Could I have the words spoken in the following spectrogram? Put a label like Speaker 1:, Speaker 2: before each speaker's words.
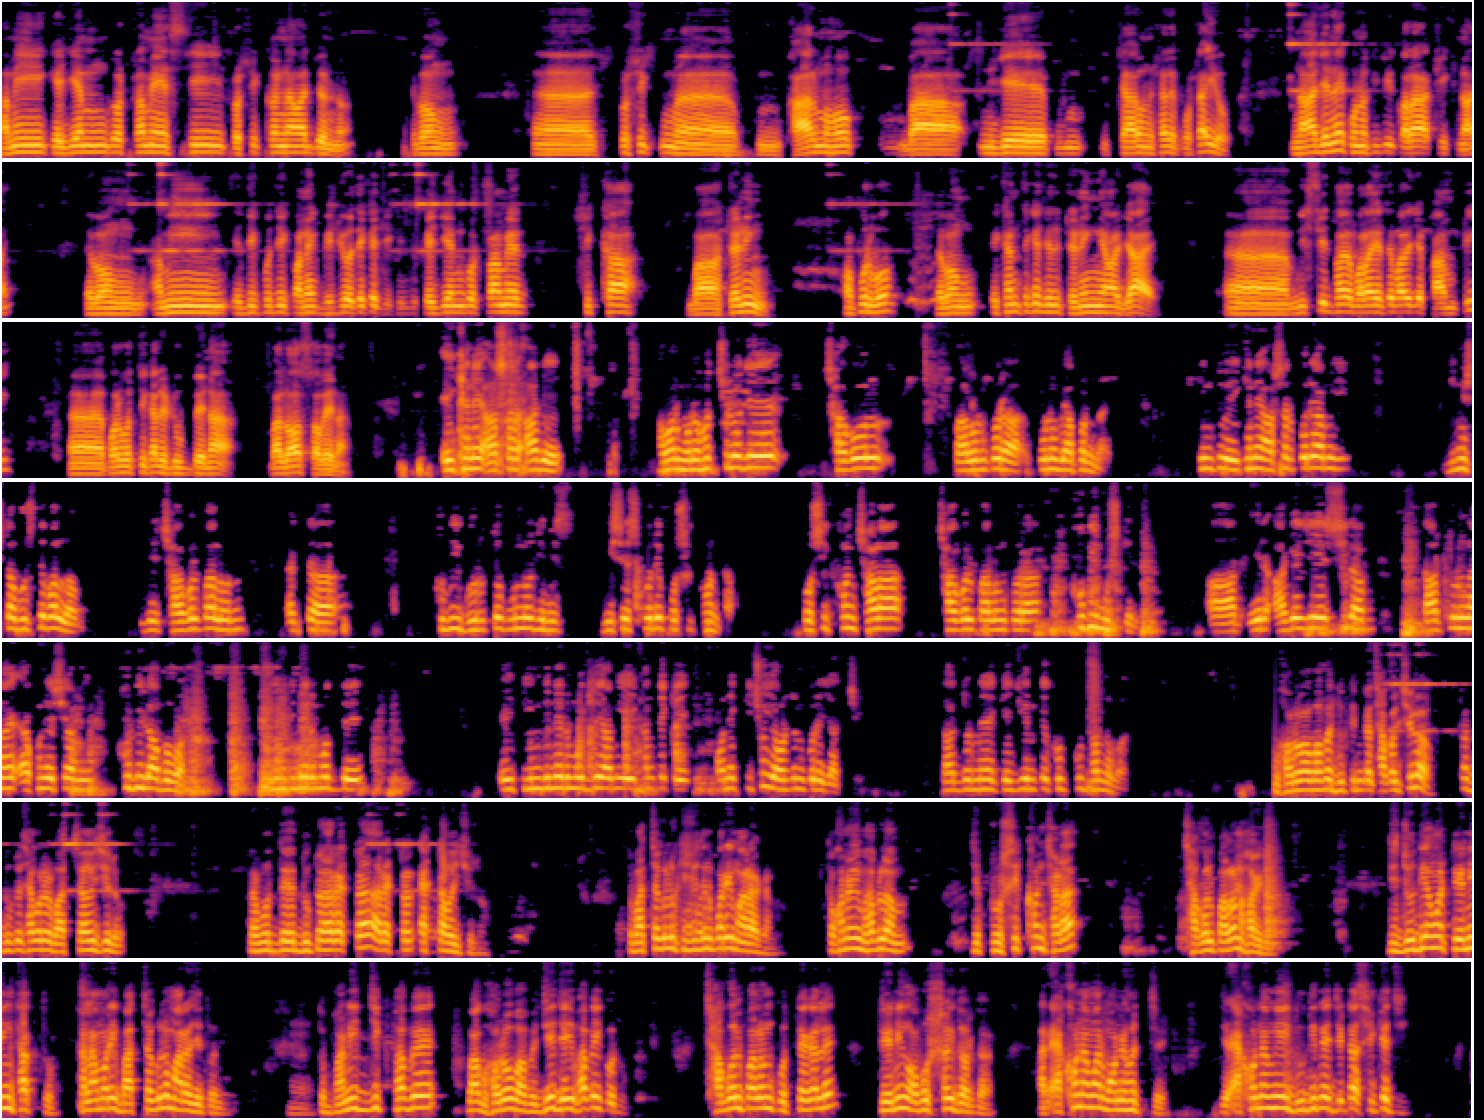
Speaker 1: আমি KGM goat ফার্মে এসেছি প্রশিক্ষণ নেওয়ার জন্য এবং প্রশিক- ফার্ম হোক বা নিজে ইচ্ছা অনুসারে পোষাই হোক, না জেনে কোনো কিছুই করা ঠিক নয়। এবং আমি এদিক ওদিক অনেক ভিডিও দেখেছি, কিন্তু কেজিএন গোট শিক্ষা বা ট্রেনিং অপূর্ব এবং এখান থেকে যদি ট্রেনিং নেওয়া যায় নিশ্চিতভাবে বলা যেতে পারে যে ফার্মটি পরবর্তীকালে ডুববে না বা লস হবে না।
Speaker 2: এইখানে আসার আগে আমার মনে হচ্ছিল যে ছাগল পালন করা কোনো ব্যাপার নয়। কিন্তু এইখানে আসার পরে আমি জিনিসটা বুঝতে পারলাম যে ছাগল পালন একটা খুবই গুরুত্বপূর্ণ জিনিস, বিশেষ করে প্রশিক্ষণটা। প্রশিক্ষণ ছাড়া ছাগল পালন করা খুবই মুশকিল। আর এর আগে যে এসেছিলাম তার তুলনায় এখন এসে আমি খুবই লাভবান। তিন দিনের মধ্যে, এই তিন দিনের মধ্যে আমি এইখান থেকে অনেক কিছুই অর্জন করে যাচ্ছি। তার জন্য কেজিএন কে খুব খুব ধন্যবাদ।
Speaker 3: ঘরোয়া ভাবে দু তিনটা ছাগল ছিল তার দুটো ছাগলের বাচ্চা হয়েছিল। তার মধ্যে দুটার একটা, আর একটা একটা হয়েছিল। তো বাচ্চাগুলো কিছুদিন পরেই মারা গেল। তখন আমি ভাবলাম যে প্রশিক্ষণ ছাড়া ছাগল পালন হয় না। যে যদি আমার ট্রেনিং থাকতো তাহলে আমার এই বাচ্চাগুলো মারা যেত না। তো বাণিজ্যিক ভাবে বা ঘরোয়া ভাবে যে যেইভাবেই করুক ছাগল পালন করতে গেলে ট্রেনিং অবশ্যই দরকার। আর এখন আমার মনে হচ্ছে যে এখন আমি এই দুদিনে যেটা শিখেছি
